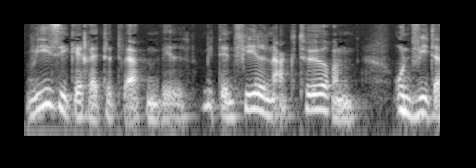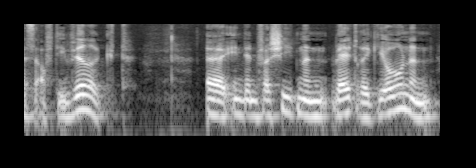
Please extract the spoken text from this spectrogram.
wie sie gerettet werden will, mit den vielen Akteuren und wie das auf die wirkt, in den verschiedenen Weltregionen,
